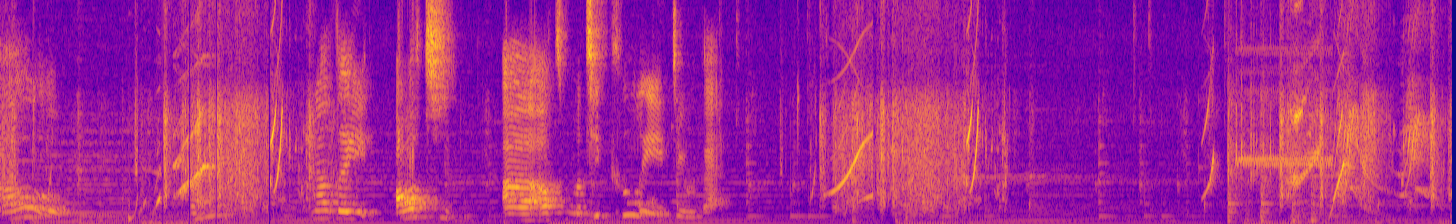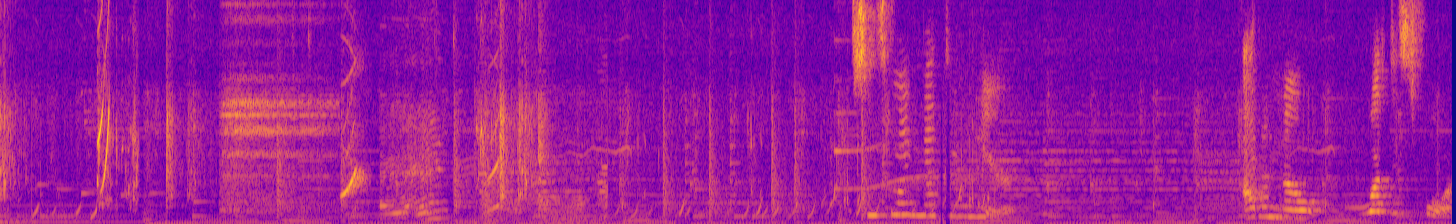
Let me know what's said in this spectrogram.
Oh. Now they auto uh, automatically do that. Seems like nothing here. I don't know what this for.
